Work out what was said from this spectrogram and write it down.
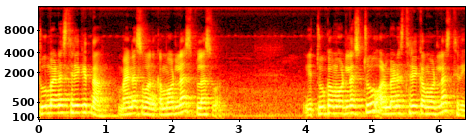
टू माइनस थ्री कितना? माइनस वन का मॉडलस प्लस वन। ये टू का मॉडलस टू और माइनस थ्री का modulus three.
